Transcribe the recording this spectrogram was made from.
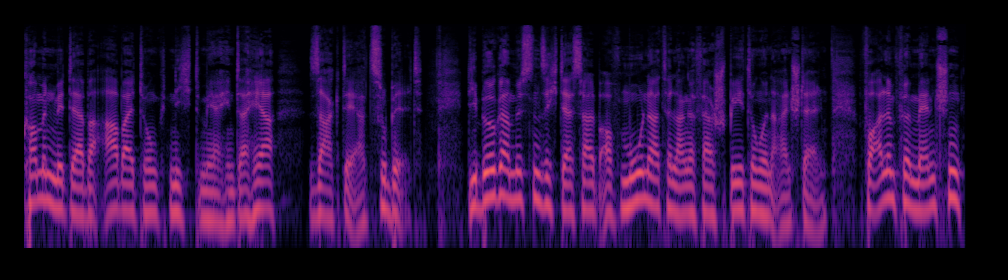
kommen mit der Bearbeitung nicht mehr hinterher, sagte er zu Bild. Die Bürger müssen sich deshalb auf monatelange Verspätungen einstellen. Vor allem für Menschen,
